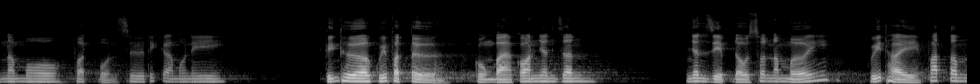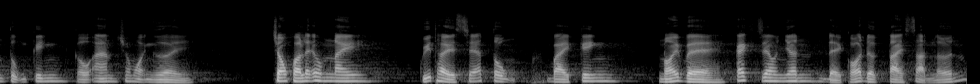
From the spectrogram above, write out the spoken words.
Nam mô Phật Bổn Sư Thích Ca Mâu Ni. Kính thưa quý Phật tử cùng bà con nhân dân, nhân dịp đầu xuân năm mới, quý thầy phát tâm tụng kinh cầu an cho mọi người. Trong khóa lễ hôm nay, quý thầy sẽ tụng bài kinh nói về cách gieo nhân để có được tài sản lớn.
